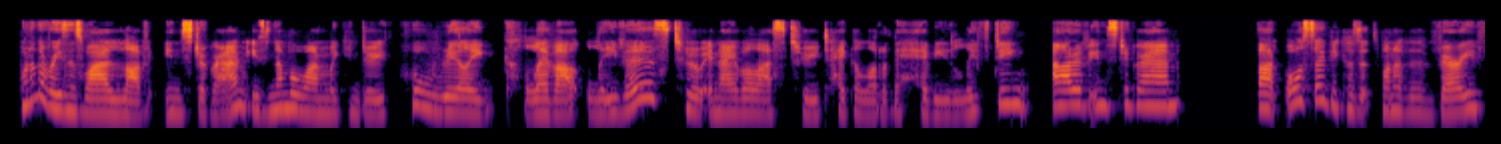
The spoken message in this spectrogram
One of the reasons why I love Instagram is number one, we can do pull really clever levers to enable us to take a lot of the heavy lifting out of Instagram, but also because it's one of the very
